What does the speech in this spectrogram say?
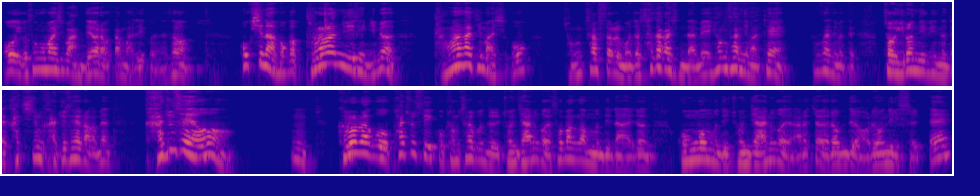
어 이거 송금하시면 안 돼요 라고 딱 말릴 거예요. 그래서 혹시나 뭔가 불안한 일이 생기면 당황하지 마시고 경찰서를 먼저 찾아가신 다음에 형사님한테 형사님한테 저 이런 일이 있는데 같이 좀 가주세요 라고 하면 가주세요. 음, 그러라고 파출 수 있고 경찰분들 존재하는 거예요. 소방관분들이나 이런 공무원분들이 존재하는 거예요. 알았죠? 여러분들이 어려운 일 있을 때,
